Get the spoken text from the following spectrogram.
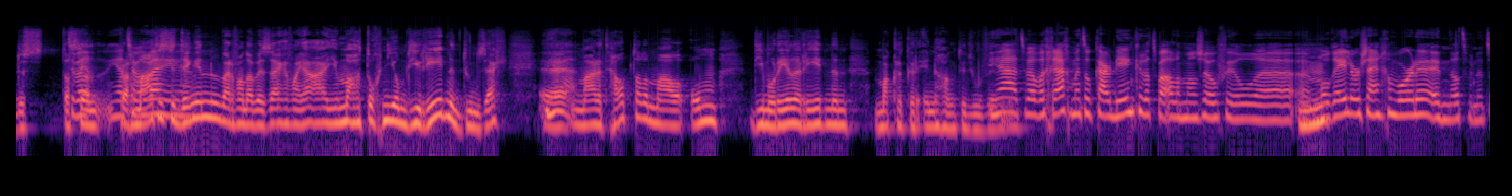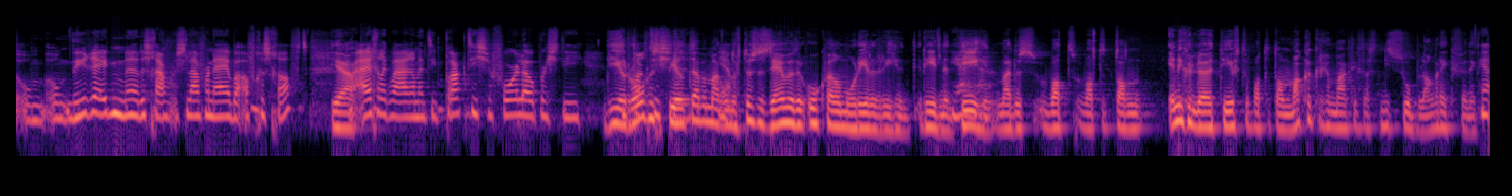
dus dat zijn pragmatische dingen waarvan dat we zeggen van ja, je mag het toch niet om die redenen doen, zeg. Maar het helpt allemaal om die morele redenen makkelijker ingang te doen vinden. Ja, terwijl we graag met elkaar denken dat we allemaal zoveel mm moreler zijn geworden en dat we het om, om die redenen de slavernij hebben afgeschaft. Ja. Maar eigenlijk waren het die praktische voorlopers die... Die een rol gespeeld hebben, maar ondertussen zijn we er ook wel morele redenen tegen. Maar dus wat, wat het dan ingeluid heeft, wat het dan makkelijker gemaakt heeft, dat is niet zo belangrijk, vind ik.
